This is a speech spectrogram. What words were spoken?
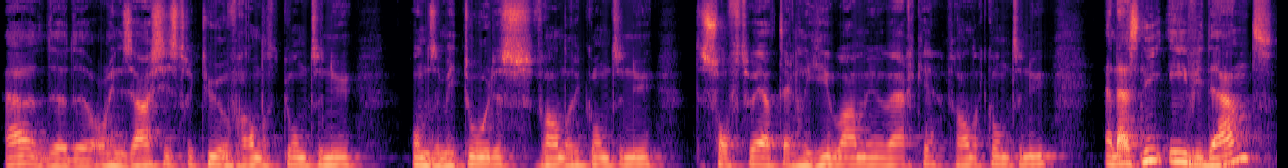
De, de organisatiestructuur verandert continu, onze methodes veranderen continu, de software, technologie waarmee we werken verandert continu. En dat is niet evident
